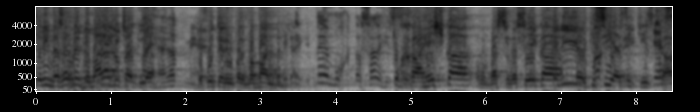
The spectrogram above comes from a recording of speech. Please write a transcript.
तेरी नज़र ने दोबारा पीछा किया तो वो तेरे ऊपर वबाल बन जाएगी। इतने मुख्तसर तो ख्वाहिश का वसवसे का और किसी ऐसी चीज़ का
